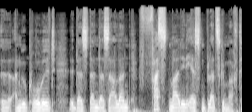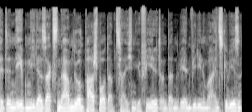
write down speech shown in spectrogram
äh, angekurbelt, dass dann das Saarland fast mal den ersten Platz gemacht hätte, neben Niedersachsen. Da haben nur ein paar Sportabzeichen gefehlt und dann wären wir die Nummer eins gewesen.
